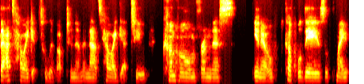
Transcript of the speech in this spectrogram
that's how i get to live up to them. And that's how i get to come home from this you know couple days with my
